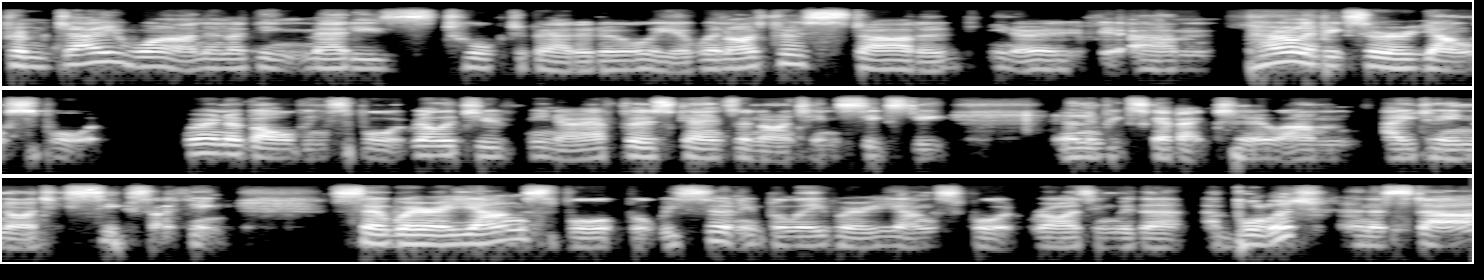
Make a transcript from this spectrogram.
from day one, and I think Maddie's talked about it earlier. When I first started, you know, um, Paralympics are a young sport, we're an evolving sport relative you know our first games are 1960 olympics go back to um, 1896 i think. So we're a young sport but we certainly believe we're a young sport rising with a, a bullet and a star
